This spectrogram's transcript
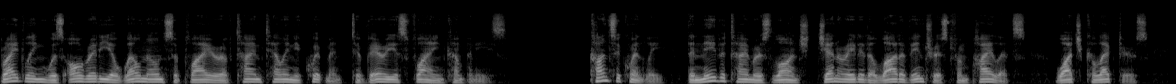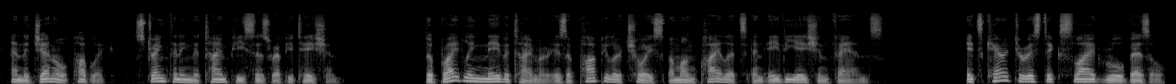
Breitling was already a well-known supplier of time-telling equipment to various flying companies. Consequently, the Navitimer's launch generated a lot of interest from pilots, watch collectors, and the general public, strengthening the timepiece's reputation. The Breitling Navitimer is a popular choice among pilots and aviation fans. Its characteristic slide rule bezel,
